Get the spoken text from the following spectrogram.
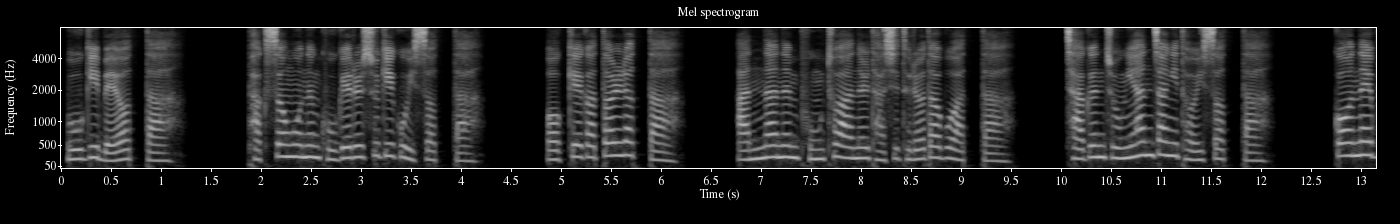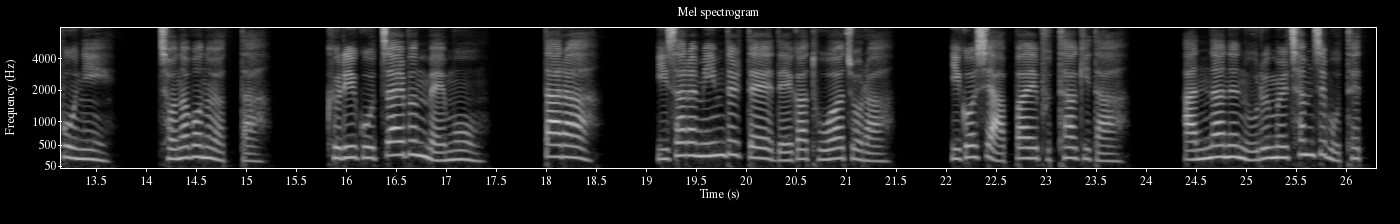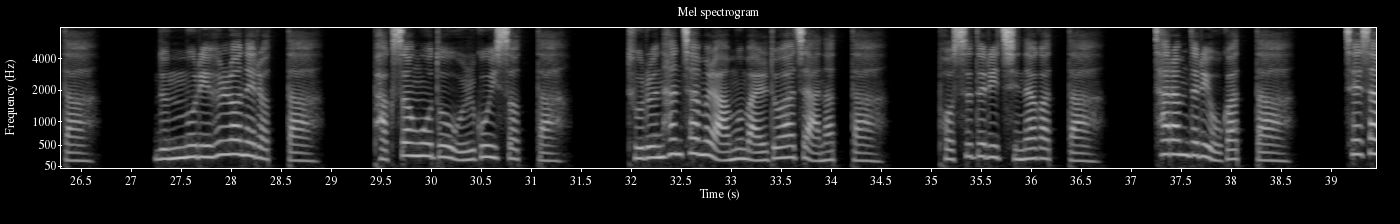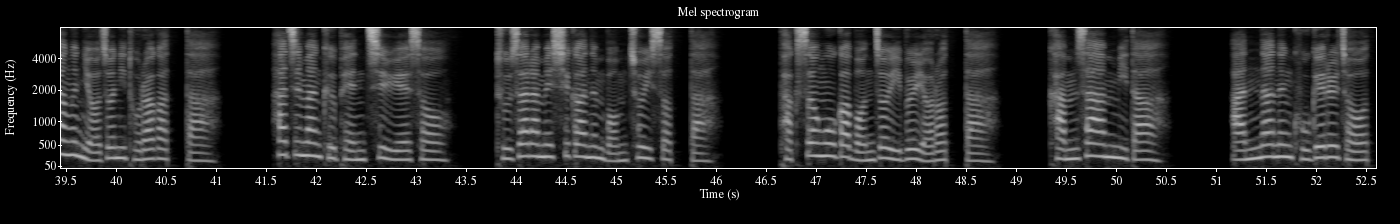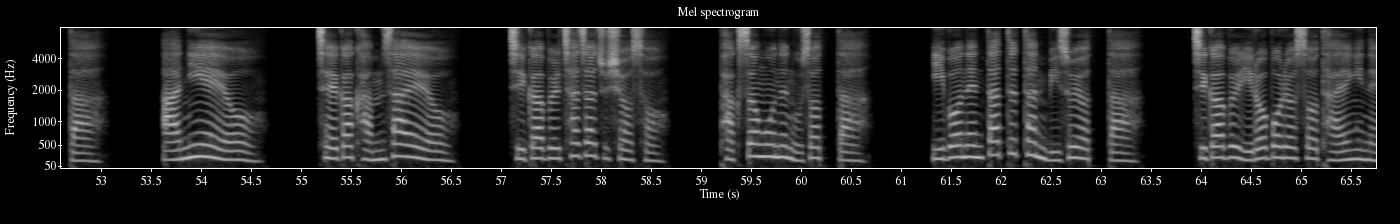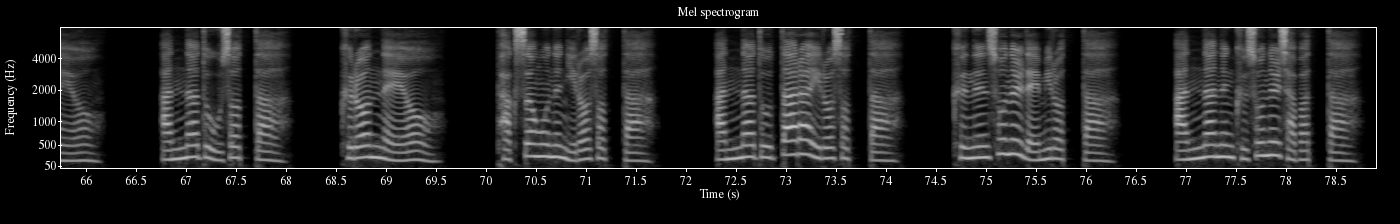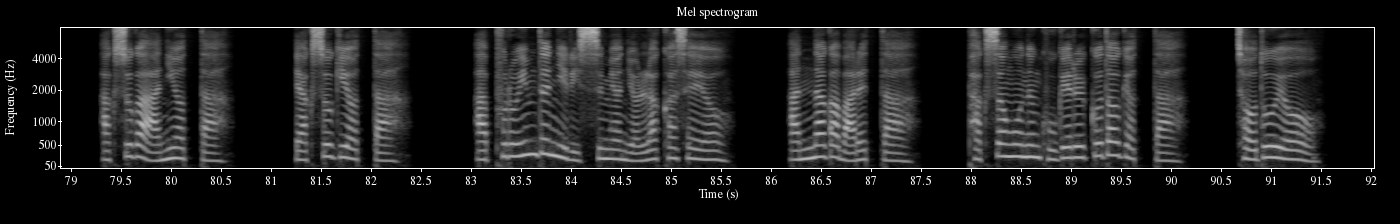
목이 메었다. 박성호는 고개를 숙이고 있었다. 어깨가 떨렸다. 안나는 봉투 안을 다시 들여다보았다. 작은 종이 한 장이 더 있었다. 꺼내보니 전화번호였다. 그리고 짧은 메모. 딸아, 이 사람이 힘들 때 내가 도와줘라. 이것이 아빠의 부탁이다. 안나는 울음을 참지 못했다. 눈물이 흘러내렸다. 박성호도 울고 있었다. 둘은 한참을 아무 말도 하지 않았다. 버스들이 지나갔다. 사람들이 오갔다. 세상은 여전히 돌아갔다. 하지만 그 벤치 위에서 두 사람의 시간은 멈춰 있었다. 박성호가 먼저 입을 열었다. 감사합니다. 안나는 고개를 저었다. 아니에요. 제가 감사해요. 지갑을 찾아주셔서. 박성호는 웃었다. 이번엔 따뜻한 미소였다. 지갑을 잃어버려서 다행이네요. 안나도 웃었다. 그렇네요. 박성호는 일어섰다. 안나도 따라 일어섰다. 그는 손을 내밀었다. 안나는 그 손을 잡았다. 악수가 아니었다. 약속이었다. 앞으로 힘든 일 있으면 연락하세요. 안나가 말했다. 박성호는 고개를 끄덕였다. 저도요.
